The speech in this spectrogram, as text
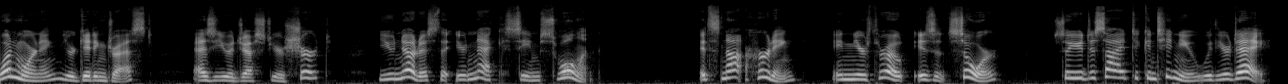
One morning, you're getting dressed. As you adjust your shirt, you notice that your neck seems swollen. It's not hurting, and your throat isn't sore, so you decide to continue with your day.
